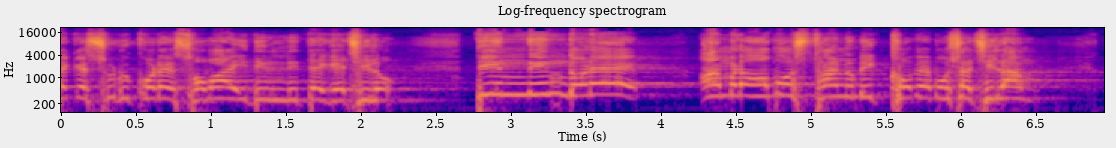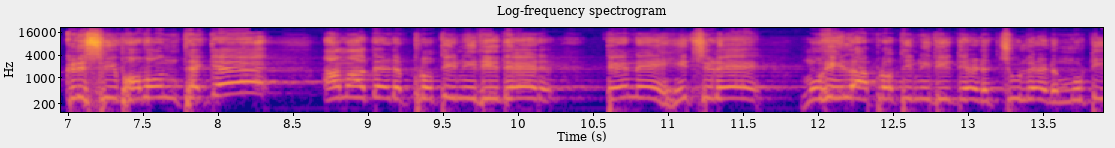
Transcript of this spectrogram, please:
থেকে শুরু করে সবাই দিল্লিতে গেছিল। তিন দিন ধরে আমরা অবস্থান বিক্ষোভে বসেছিলাম। কৃষি ভবন থেকে আমাদের প্রতিনিধিদের টেনে হিচড়ে মহিলা প্রতিনিধিদের চুলের মুটি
